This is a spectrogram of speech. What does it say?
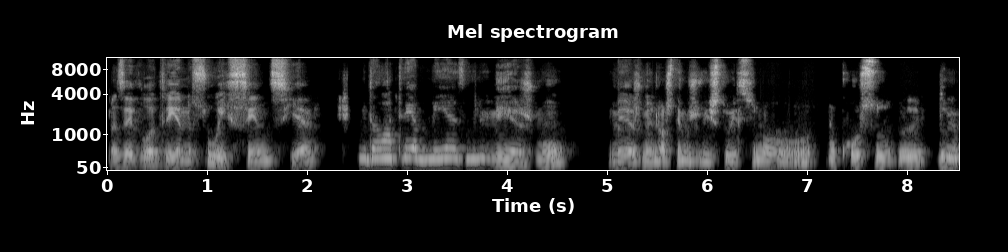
Mas a idolatria, na sua essência. Idolatria mesmo. Né? Mesmo. Mesmo, e nós temos visto isso no, no curso de, de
